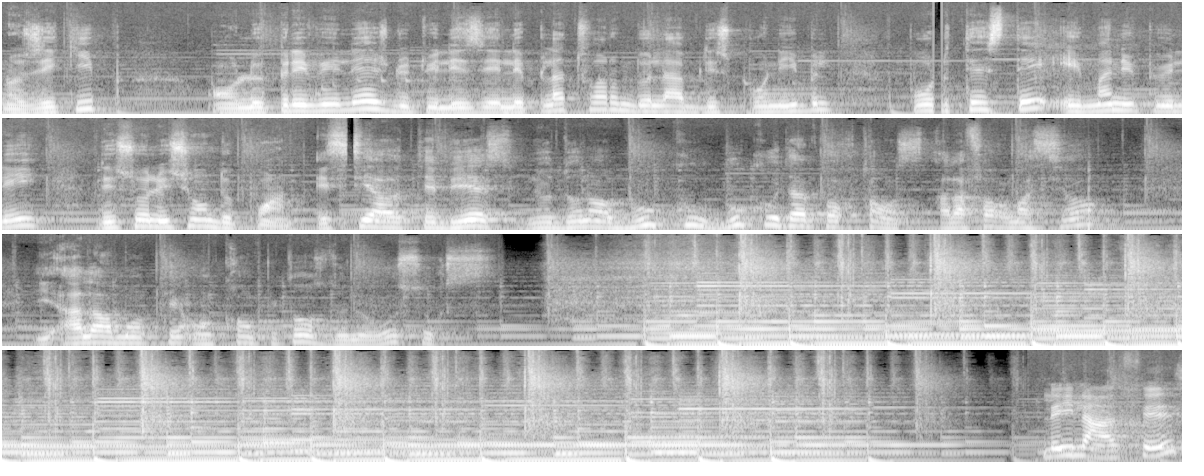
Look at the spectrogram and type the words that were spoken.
Nos équipes ont le privilège d'utiliser les plateformes de lab disponibles pour tester et manipuler des solutions de pointe. Ici à OTBS, nous donnons beaucoup, beaucoup d'importance à la formation et à la montée en compétence de nos ressources. Leila Hafez,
